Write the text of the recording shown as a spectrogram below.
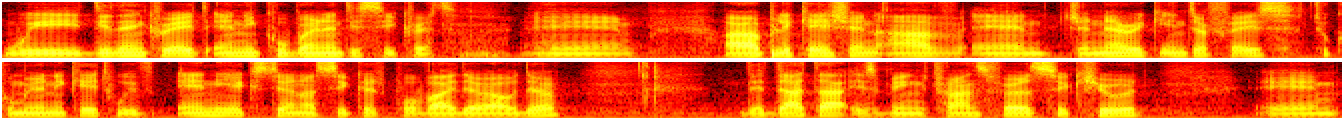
We didn't create any Kubernetes secret. Um, our application have a generic interface to communicate with any external secret provider out there. The data is being transferred, secured. Um,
